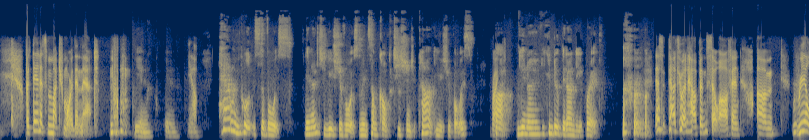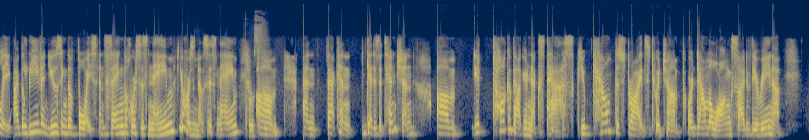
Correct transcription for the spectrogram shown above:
But then it's much more than that. yeah, yeah, yeah. How important is the voice? You know, to use your voice. I mean, some competitions you can't use your voice, right. but you know, you can do a bit under your breath. that's, that's what happens so often. Um, really, I believe in using the voice and saying the horse's name. Your horse mm. knows his name, um, and that can get his attention. Um, you talk about your next task. You count the strides to a jump or down the long side of the arena.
